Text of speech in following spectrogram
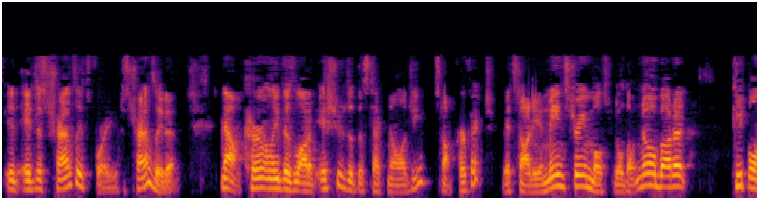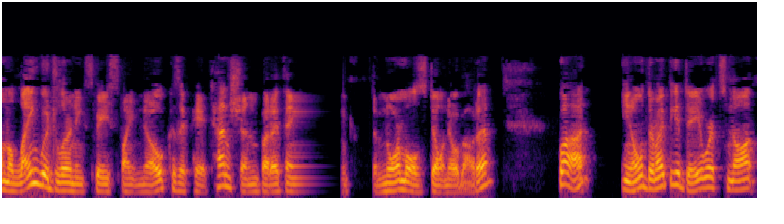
it, it just translates for you. Just translate it. Now, currently there's a lot of issues with this technology. It's not perfect. It's not even mainstream. Most people don't know about it. People in the language learning space might know because they pay attention, but I think the normals don't know about it. But, you know, there might be a day where it's not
